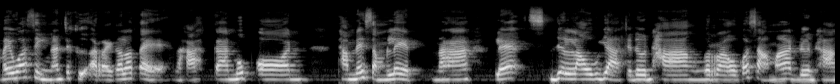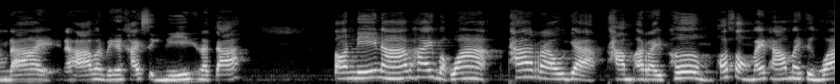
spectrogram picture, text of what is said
ไม่ว่าสิ่งนั้นจะคืออะไรก็แล้วแต่นะคะ การมุฟออนทำได้สำเร็จนะคะและเราอยากจะเดินทางเราก็สามารถเดินทางได้นะคะ มันเป็นคล้ายๆสิ่งนี้นะจ๊ะตอนนี้นะไพ่บอกว่าถ้าเราอยากทำอะไรเพิ่ม เพราะสองไม้เท้าหมายถึงว่า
